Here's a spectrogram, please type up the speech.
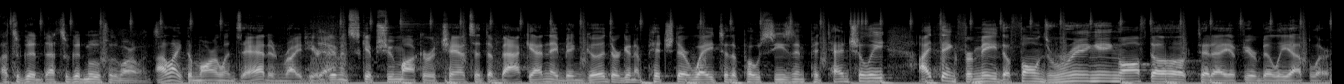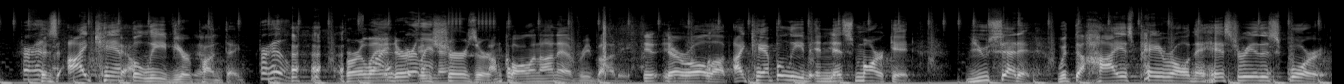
that's a good that's a good move for the Marlins. I like the Marlins adding right here, Yeah. giving Skip Schumaker a chance at the back end. They've been good. They're going to pitch their way to the postseason potentially. I think for me, the phone's ringing off the hook today if you're Billy Eppler. Because I can't believe you're punting. for who? Verlander and Scherzer. I'm calling on everybody. It- it- They're all up. I can't believe in this market, you said it, with the highest payroll in the history of the sport,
